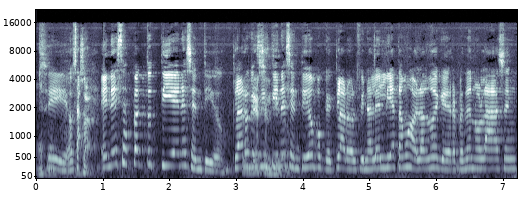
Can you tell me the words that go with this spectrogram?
ojo. Sí, o sea, en ese aspecto tiene sentido. Claro que sí sentido. tiene sentido porque, claro, al final del día estamos hablando de que de repente no la hacen.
